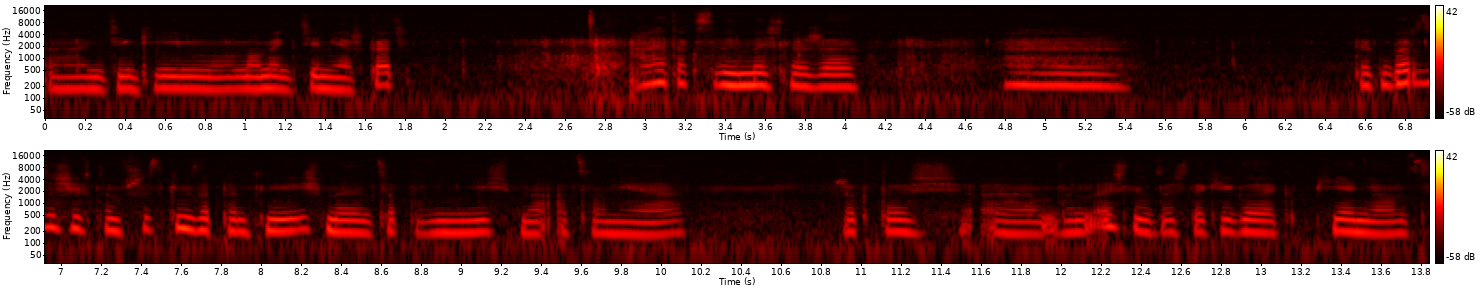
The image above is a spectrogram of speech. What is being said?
E, Dzięki nim mamy gdzie mieszkać. Ale tak sobie myślę, że tak bardzo się w tym wszystkim zapętliliśmy, co powinniśmy, a co nie, że ktoś e, wymyślił coś takiego jak pieniądz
